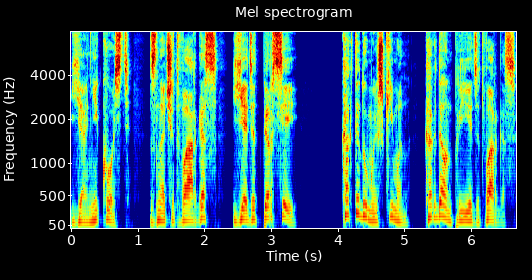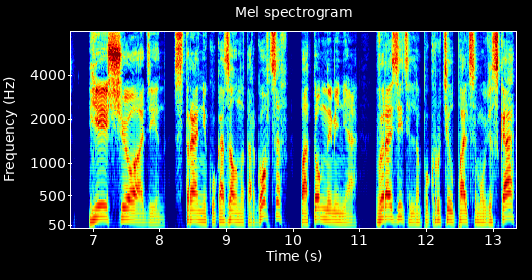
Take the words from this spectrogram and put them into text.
я не кость. Значит, Варгас едет Персей. Как ты думаешь, Кимон, когда он приедет в Аргас? «Еще один!» — странник указал на торговцев, потом на меня. Выразительно покрутил пальцем у виска.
